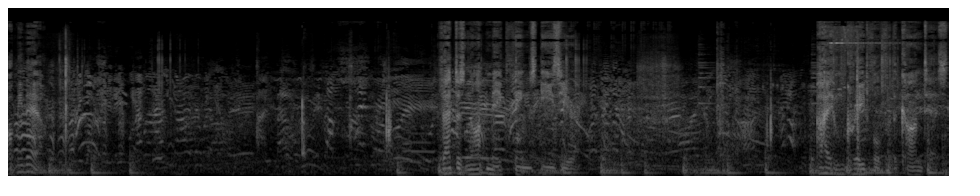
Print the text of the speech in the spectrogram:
Got me there. That does not make things easier. I am grateful for the contest.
